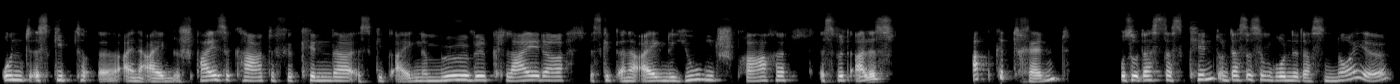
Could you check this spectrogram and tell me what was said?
Und es gibt äh, eine eigene Speisekarte für Kinder, es gibt eigene Möbel, Kleider, es gibt eine eigene Jugendsprache. Es wird alles abgetrennt, sodass das Kind, und das ist im Grunde das Neue,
